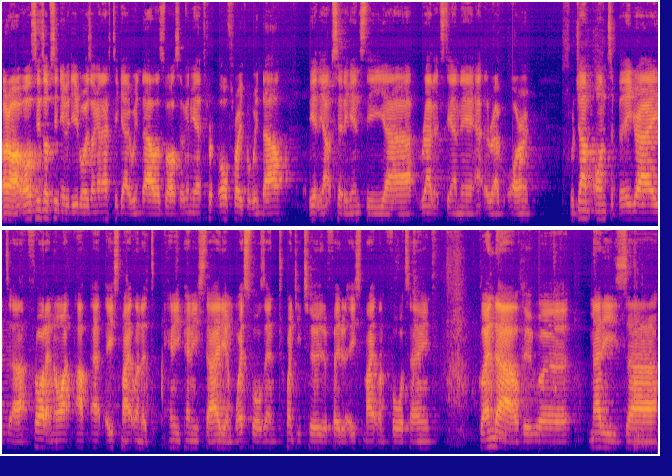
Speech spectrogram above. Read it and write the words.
All right. Well, since I'm sitting here with you boys, I'm going to have to go Windale as well. So we're going to go th- all three for Windale. We get the upset against the uh, Rabbits down there at the Rabbit Warren. We'll jump on to B grade uh, Friday night up at East Maitland at Henny Penny Stadium. West End 22 defeated East Maitland 14. Glendale, who were Maddie's uh,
